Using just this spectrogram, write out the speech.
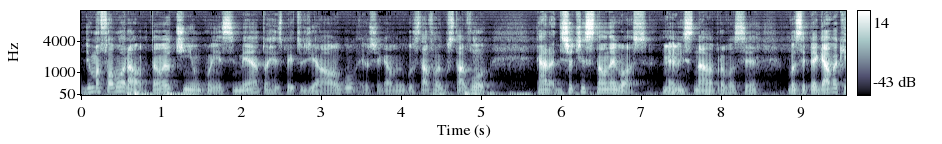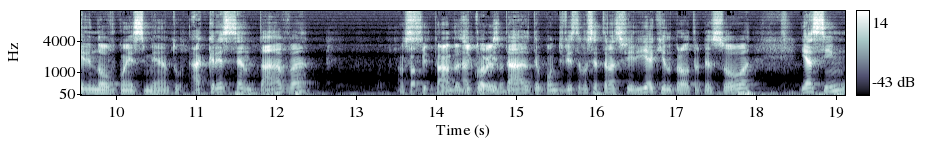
de uma forma oral. Então eu tinha um conhecimento a respeito de algo, eu chegava no Gustavo e falava, Gustavo, cara, deixa eu te ensinar um negócio. Hum. Aí eu hum. ensinava para você. Você pegava aquele novo conhecimento, acrescentava a sua pitada de a tua coisa, pitada, o teu ponto de vista, você transferia aquilo para outra pessoa. E assim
